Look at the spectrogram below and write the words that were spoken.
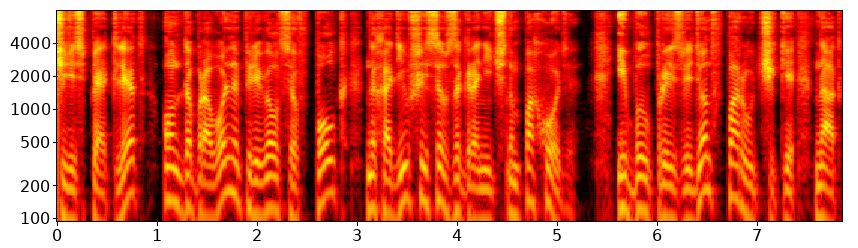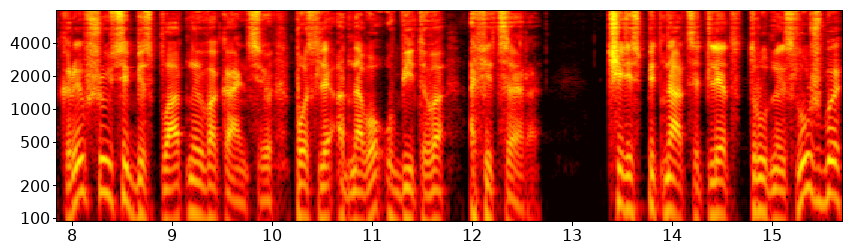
Через пять лет он добровольно перевелся в полк, находившийся в заграничном походе, и был произведен в поручике на открывшуюся бесплатную вакансию после одного убитого офицера. Через 15 лет трудной службы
